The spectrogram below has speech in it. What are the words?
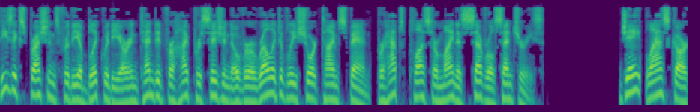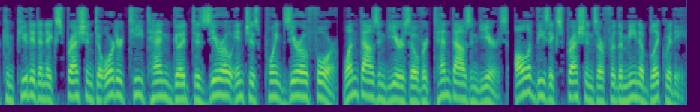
these expressions for the obliquity are intended for high precision over a relatively short time span, perhaps plus or minus several centuries. J. Laskar computed an expression to order T10 good to 0 inches .04, 1000 years over 10,000 years. All of these expressions are for the mean obliquity,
